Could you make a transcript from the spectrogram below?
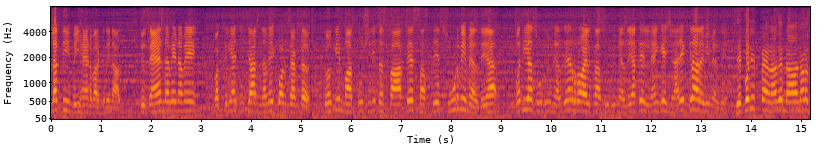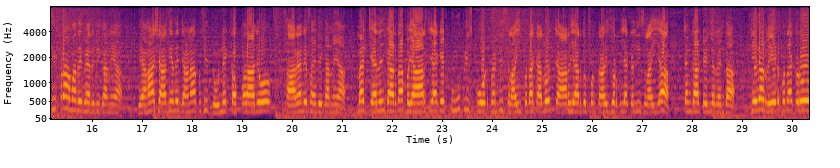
ਲੱਦੀ ਪਈ ਹੈਂਡ ਵਰਕ ਦੇ ਨਾਲ। ਡਿਜ਼ਾਈਨ ਨਵੇਂ ਨਵੇਂ, ਵੱਖਰੀਆਂ ਚੀਜ਼ਾਂ, ਨਵੇਂ ਕਨਸੈਪਟ ਕਿਉਂਕਿ ਮਾਤੂ ਸ਼੍ਰੀ ਦਸਤਾਰ ਤੇ ਸਸਤੇ ਸੂਟ ਵੀ ਮਿਲਦੇ ਆ। ਵਧੀਆ ਸੂਟ ਵੀ ਮਿਲਦੇ ਆ ਰਾਇਲ ਕਲਾਸ ਸੂਟ ਵੀ ਮਿਲਦੇ ਆ ਤੇ ਲਹਿੰਗੇ, ਸ਼ਰਾਰੇ, ਗਰਾਰੇ ਵੀ ਮਿਲਦੇ ਆ। ਦੇਖੋ ਜੀ, ਭੈਣਾਂ ਦੇ ਨਾਲ ਨਾਲ ਅਸੀਂ ਭਰਾਵਾਂ ਦੇ ਫਾਇਦੇ ਵੀ ਕਰਨੇ ਆ। ਵਿਆਹਾਂ ਸ਼ਾਦੀਆਂ ਤੇ ਜਾਣਾ, ਤੁਸੀਂ ਦੋਨੇ ਕਪਲ ਆ ਜਾਓ, ਸਾਰਿਆਂ ਦੇ ਫਾਇਦੇ ਕਰਨੇ ਆ। ਮੈਂ ਚੈਲੰਜ ਕਰਦਾ, ਬਾਜ਼ਾਰ 'ਚ ਜਾ ਕੇ 2 ਪੀਸ ਕੋਟ ਪੈਂਟ ਦੀ ਸਿਲਾਈ ਪਤਾ ਕਰ ਲਓ 4000 ਤੋਂ 4500 ਰੁਪਇਆ ਕੱਲੀ ਸਿਲਾਈ ਆ, ਚੰਗਾ ਟੇਲਰ ਲੈਂਦਾ ਜਿਹਦਾ ਰੇਟ ਪਤਾ ਕਰੋ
